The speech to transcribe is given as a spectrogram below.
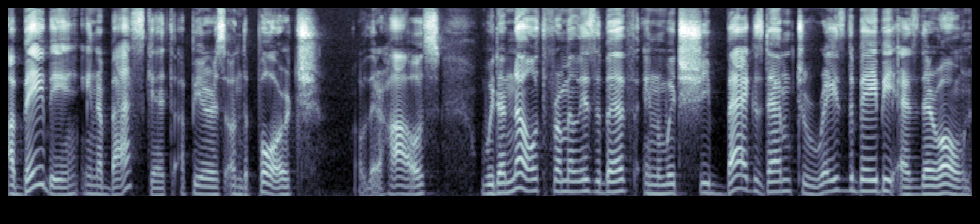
a baby in a basket appears on the porch of their house with a note from Elizabeth in which she begs them to raise the baby as their own,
